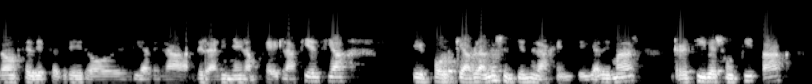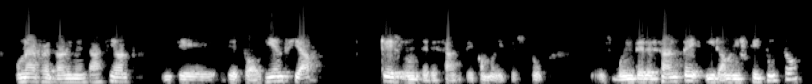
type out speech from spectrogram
11 de febrero, el Día de la, de la Niña y la Mujer y la Ciencia, eh, porque hablando se entiende la gente y además recibes un feedback, una retroalimentación de, tu audiencia, que es muy interesante, como dices tú. Es muy interesante ir a un instituto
